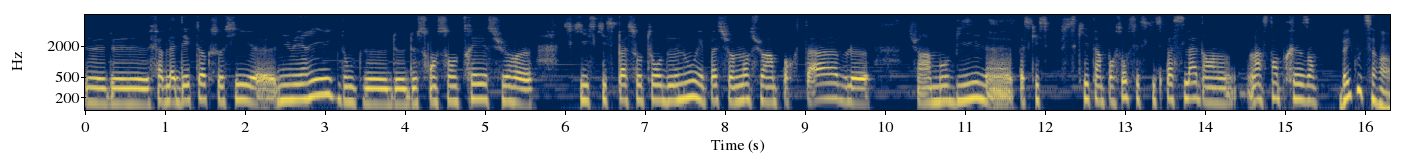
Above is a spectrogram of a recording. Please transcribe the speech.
De, faire de la détox aussi numérique, donc de, de, se concentrer sur ce, qui, ce qui se passe autour de nous et pas seulement sur un portable, sur un mobile, euh, parce que ce qui est important, c'est ce qui se passe là dans l'instant présent. Bah écoute Sarah,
